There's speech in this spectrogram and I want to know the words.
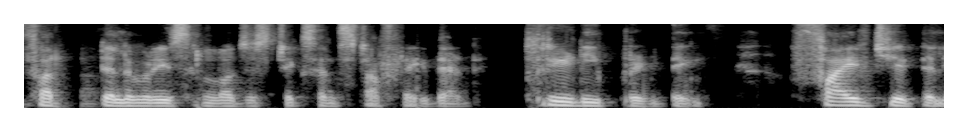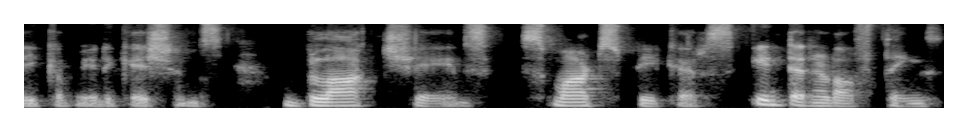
for deliveries and logistics and stuff like that, 3D printing, 5G telecommunications, blockchains, smart speakers, Internet of Things,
